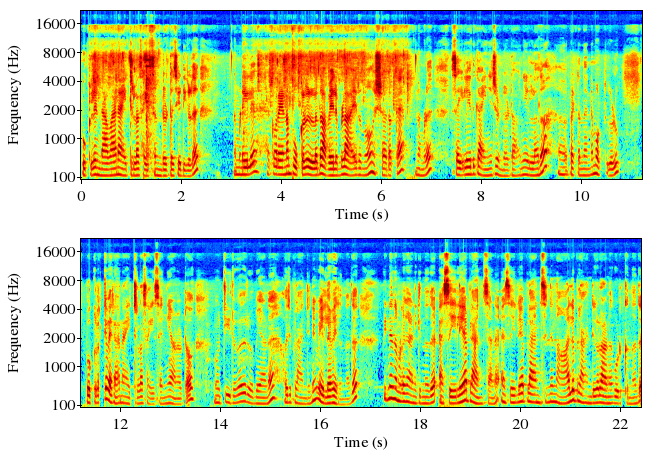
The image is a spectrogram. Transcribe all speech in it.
പൂക്കൾ ഉണ്ടാവാനായിട്ടുള്ള സൈസ് ഉണ്ട് കേട്ടോ ചെടികൾ നമ്മുടെ കയ്യിൽ കുറേ എണ്ണം പൂക്കളുള്ളത് അവൈലബിൾ ആയിരുന്നു. പക്ഷെ അതൊക്കെ നമ്മൾ സെയിൽ ചെയ്ത് കഴിഞ്ഞിട്ടുണ്ട് കേട്ടോ. ഉള്ളത് പെട്ടെന്ന് തന്നെ മുട്ടുകളും പൂക്കളൊക്കെ വരാനായിട്ടുള്ള സൈസ് തന്നെയാണ് കേട്ടോ. നൂറ്റി ഇരുപത് രൂപയാണ് ഒരു പ്ലാന്റിന് വില വരുന്നത്. പിന്നെ നമ്മൾ കാണിക്കുന്നത് അസേലിയ പ്ലാന്റ്സ് ആണ്. അസേലിയ പ്ലാന്റ്സിന്റെ നാല് പ്ലാന്റുകളാണ് കൊടുക്കുന്നത്.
